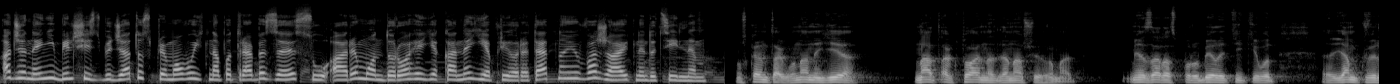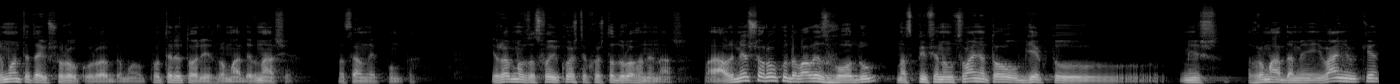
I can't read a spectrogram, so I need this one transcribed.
Адже нині більшість бюджету спрямовують на потреби ЗСУ, а ремонт дороги, яка не є пріоритетною, вважають недоцільним. Ну скажімо так, вона не є надактуальна для нашої громади. Ми зараз поробили тільки от е, ямкові ремонти, так як щороку робимо, по території громади, в наших населених пунктах. І робимо за свої кошти, хоч та дорога не наша. Але ми щороку давали згоду на співфінансування того об'єкту між громадами Іванівки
